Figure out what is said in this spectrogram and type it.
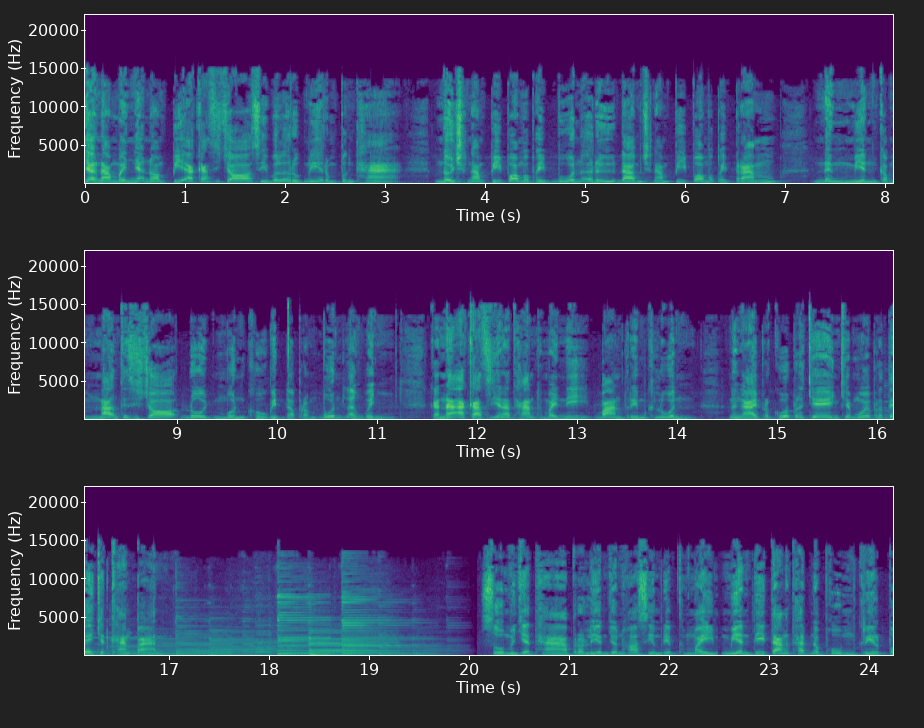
យ៉ាងណាមិញអ្នកនាំពាក្យអាកាសចរស៊ីវិលរូបនេះរំពឹងថានៅឆ្នាំ2024ឬដើមឆ្នាំ2025នឹងមានកំណើនទេសចរដូចមុន COVID-19 ឡើងវិញគណៈអាកាសយានដ្ឋានថ្មីនេះបានត្រៀមខ្លួននឹងអាចប្រកួតប្រជែងជាមួយប្រទេសជិតខាងបានសូមបញ្ជាក់ថាប្រលានយន្តហោះសៀមរាបថ្មីមានទីតាំងស្ថិតនៅភូមិគ្រៀលព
